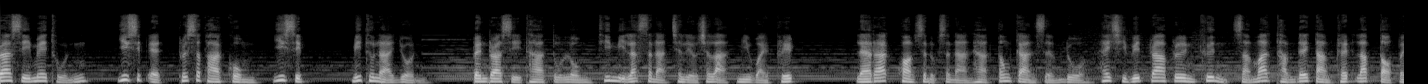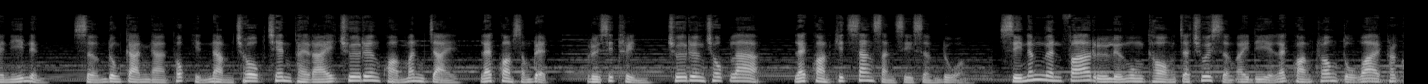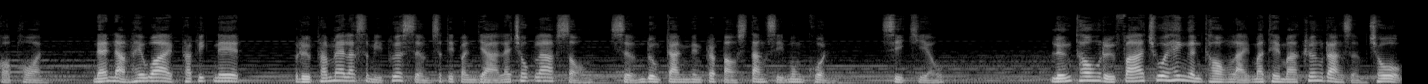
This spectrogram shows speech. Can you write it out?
ราศีเมถุน 21 พฤษภาคม 20 มิถุนายน เป็นราศีธาตุลมที่มีลักษณะเฉลียวฉลาดมีไหวพริบ และรักความสนุกสนานหากต้องการเสริมดวงให้ชีวิตราบรื่นขึ้น สามารถทำได้ตามเคล็ดลับต่อไปนี้หนึ่งเสริมดวงการงานพกหินนำโชค เช่นไพไร้ช่วยเรื่องความมั่นใจ และความสำเร็จ หรือซิทริน ช่วยเรื่องโชคลาภและความคิดสร้างสรรค์สีเสริมดวง สีน้ำเงินฟ้าหรือเหลืององทองจะช่วยเสริมไอเดียและความคล่องตัวไหว้พระขอพร แนะนำให้ไหว้พระพิฆเนศหรือพระแม่ลักษมีเพื่อเสริมสติปัญญาและโชคลาภสองเสริมดวงการเงินกระเป๋าสตางค์สีมงคล สีเขียว เหลืองทองหรือฟ้าช่วยให้เงินทองไหลมาเทมาเครื่องรางเสริมโชค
